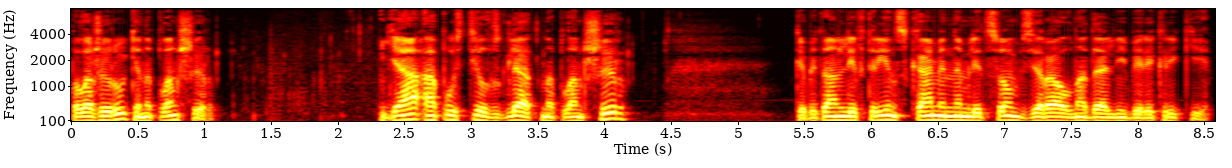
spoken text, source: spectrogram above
Положи руки на планшир. Я опустил взгляд на планшир — Капитан Левтрин с каменным лицом взирал на дальний берег реки.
